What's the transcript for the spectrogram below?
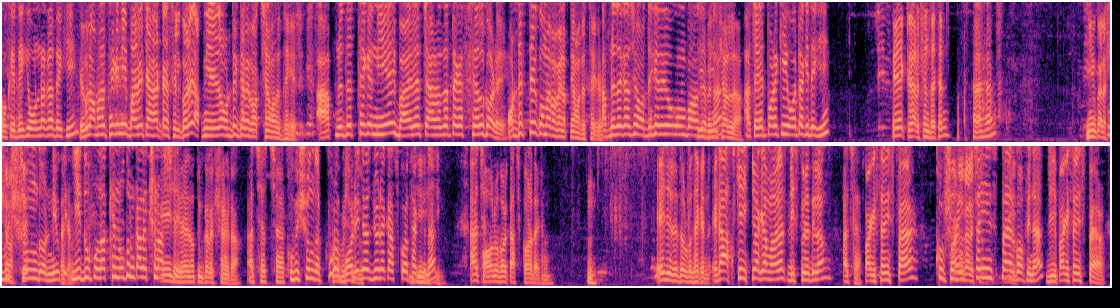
ওকে দেখি ওড়নাটা দেখি। এগুলো আমাদের থেকে নিয়ে বাইরে চার হাজার টাকা সেল করে আপনি এর অর্ধেক দামে পাচ্ছেন আমাদের থেকে। আপনাদের থেকে নিয়েই বাইরে চার হাজার টাকা সেল করে? অর্ধেক থেকে কমে পাবেন আপনি আমাদের থেকে। আপনাদের কাছে অর্ধেকের থেকেও কম পাওয়া যাবে না? ইনশাল্লাহ। আচ্ছা এরপরে কি ওটা কি দেখি? এই একটা কালেকশন দেখেন। হ্যাঁ হ্যাঁ। নিউ কালেকশন সুন্দর নিউ ঈদ উপলক্ষে নতুন কালেকশন আসছে। ভাই নতুন কালেকশন এটা। আচ্ছা আচ্ছা খুবই সুন্দর। পুরো বডিটা জুড়ে কাজ করা থাকবে না? আচ্ছা। অল ওভার কাজ করা দেখেন। এই যে রেতল দেখেন। এটা আজকে একটু আগে আমরা ডিসপ্লে দিলাম। আচ্ছা। পাকিস্তানি স্পায়ার খুব সুন্দর কালেকশন ইন্সপায়ার কফি না? জি পাকিস্তানি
